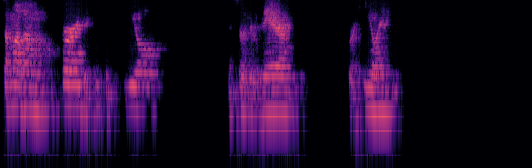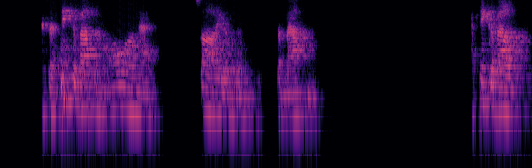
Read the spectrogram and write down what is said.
Some of them heard that he can heal, and so they're there for healing. As I think about them all on that side of the, the mountain, I think about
